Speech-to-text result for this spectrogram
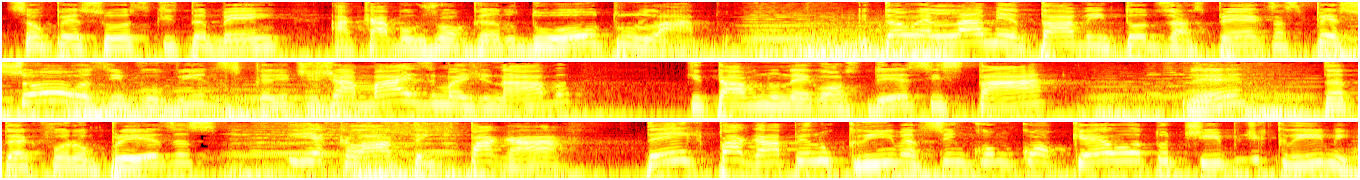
são pessoas que também acabam jogando do outro lado. Então é lamentável em todos os aspectos, as pessoas envolvidas que a gente jamais imaginava que estavam no negócio desse, está, né? Tanto é que foram presas e é claro, tem que pagar tem que pagar pelo crime, assim como qualquer outro tipo de crime.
